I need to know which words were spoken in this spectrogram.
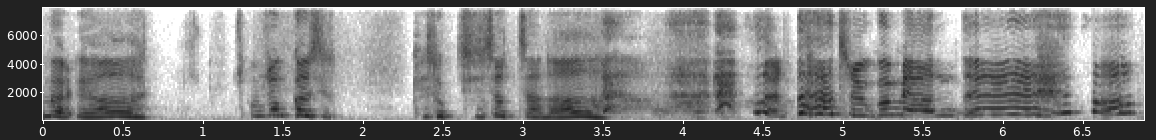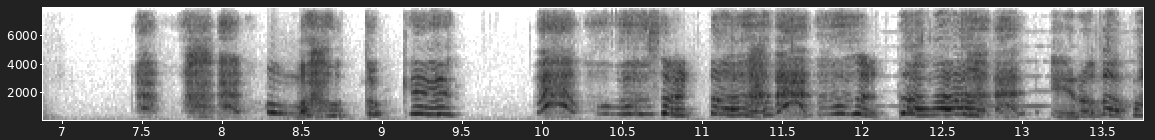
말이야? 좀 전까지 계속 짖었잖아. 설타야 죽으면 안 돼. 어? 엄마 어떡해? 어, 설타, 설타가 일어나 봐. 어?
